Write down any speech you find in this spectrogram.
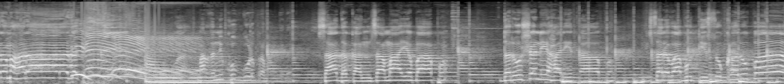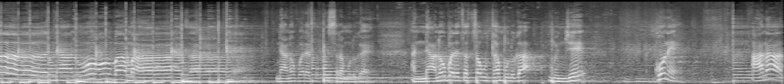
ज्ञानेश्वर महाराज की महाराजांनी खूप गोड प्रमाण दिलंय. साधकांचा माय बाप दरुशने हरिताप सर्वाभूती सुखरूप ज्ञानोबा माझा. ज्ञानोबऱ्याचा तिसरा मुलगा आहे. आणि ज्ञानोबऱ्याचा चौथा मुलगा म्हणजे कोण आहे? अनाथ.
